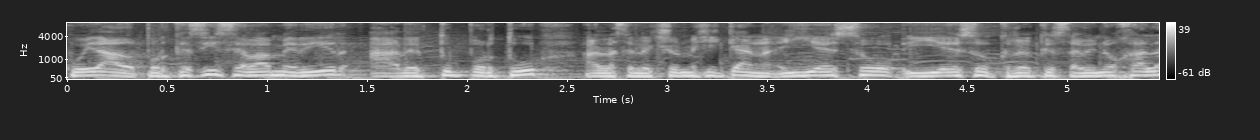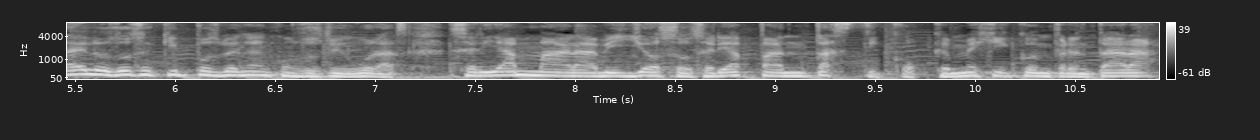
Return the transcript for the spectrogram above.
cuidado, porque sí se va a medir a de tú por tú a la selección mexicana. Y eso, y eso creo que está bien. Ojalá y los dos equipos vengan con sus figuras. Sería maravilloso, sería fantástico que México enfrentara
